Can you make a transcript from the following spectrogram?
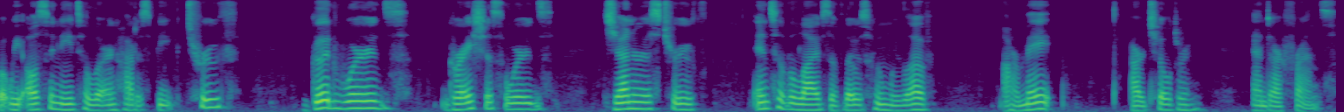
But we also need to learn how to speak truth, good words, gracious words, generous truth into the lives of those whom we love our mate, our children, and our friends.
